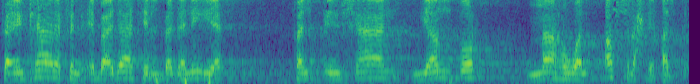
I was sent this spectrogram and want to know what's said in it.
فإن كان في العبادات البدنية فالإنسان ينظر ما هو الأصلح لقلبه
